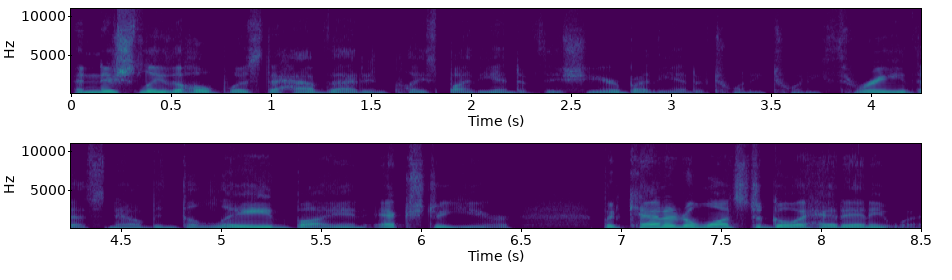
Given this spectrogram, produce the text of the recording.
initially the hope was to have that in place by the end of this year, by the end of 2023. That's now been delayed by an extra year. But Canada wants to go ahead anyway.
